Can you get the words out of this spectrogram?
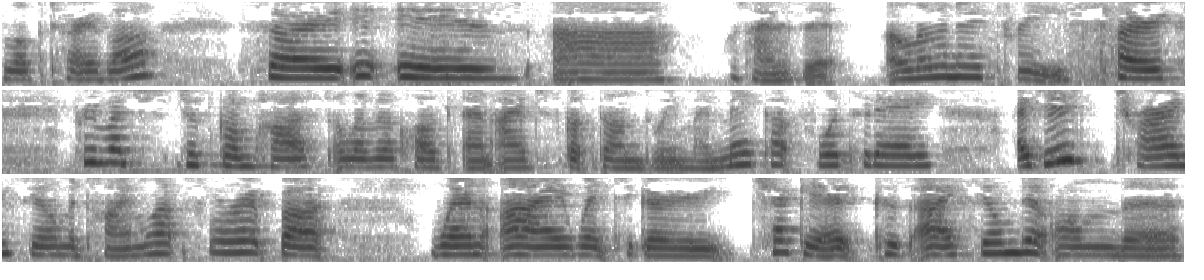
Vlogtober. So it is, uh, what time is it? 11.03. So pretty much just gone past 11 o'clock and I just got done doing my makeup for today. I did try and film a time lapse for it, but when I went to go check it, because I filmed it on the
